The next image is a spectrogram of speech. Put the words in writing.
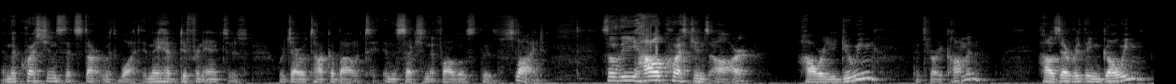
and the questions that start with what. And they have different answers, which I will talk about in the section that follows the slide. So the how questions are, how are you doing? That's very common. How's everything going?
